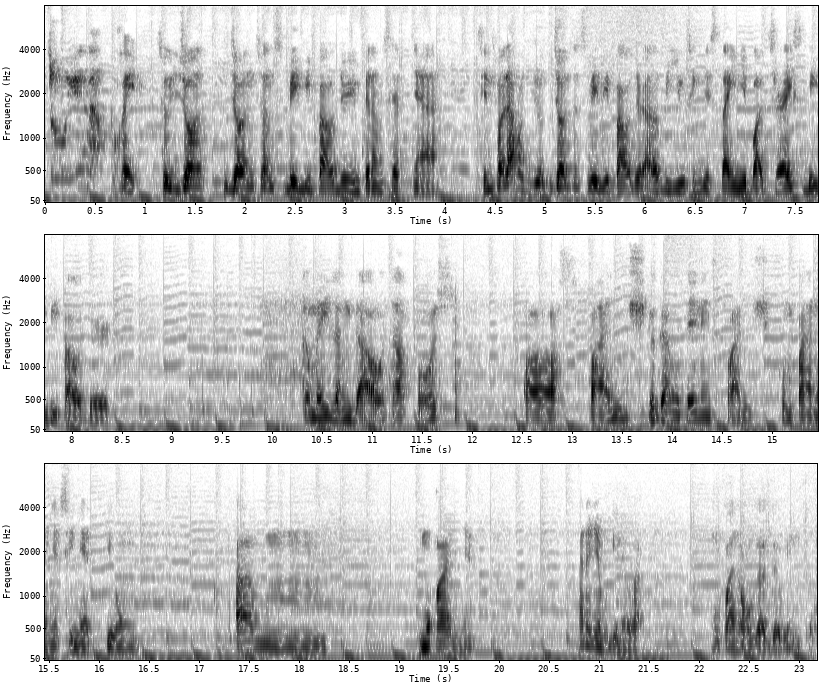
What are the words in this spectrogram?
So, yun lang. Okay, so John, Johnson's Baby Powder yung pinang set niya. Since wala ako Jo- Johnson's Baby Powder, I'll be using this Tiny Buds Rice Baby Powder. Kamay lang daw. Tapos, uh, sponge. Gagamit tayo ng sponge kung paano niya sinet yung um, mukha niya. Paano niya mo ginawa? Kung paano ko gagawin to.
